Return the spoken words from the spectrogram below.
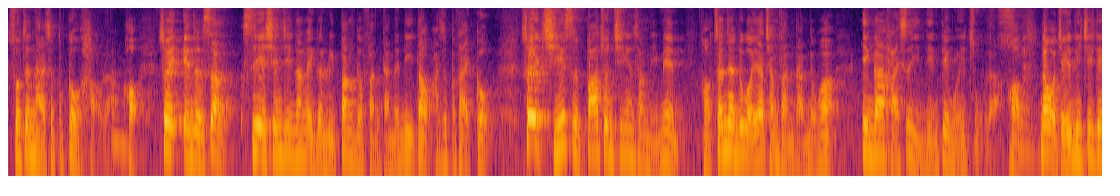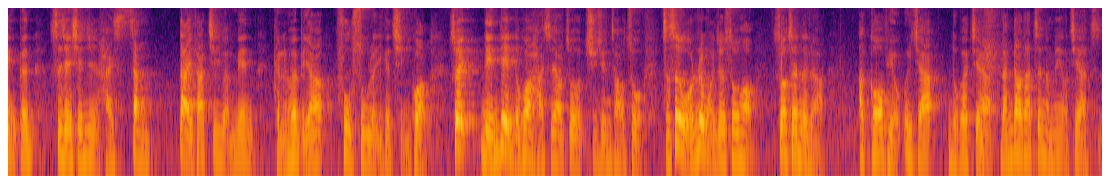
说真的还是不够好了，好，所以原则上世界先进它那个 rebound 的反弹的力道还是不太够，所以其实八寸晶圆厂里面，好，真正如果要抢反弹的话，应该还是以联电为主了，好，那我觉得力积电跟世界先进还上带它基本面可能会比较复苏的一个情况，所以联电的话还是要做区间操作，只是我认为就是说哈，说真的啦。啊，股票未加如果加，难道它真的没有价值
